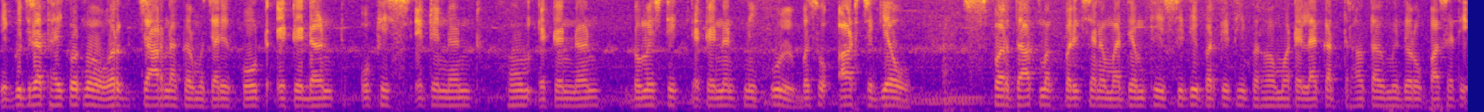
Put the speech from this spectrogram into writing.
એ ગુજરાત હાઈકોર્ટમાં વર્ગ ચારના કર્મચારીઓ court attendant, office attendant, home attendant domestic એટેન્ડન્ટની કુલ બસો આઠ જગ્યાઓ સ્પર્ધાત્મક પરીક્ષાના માધ્યમથી સીધી ભરતીથી ભરવા માટે લાયકાત ધરાવતા ઉમેદવારો પાસેથી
